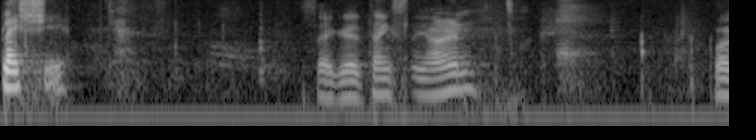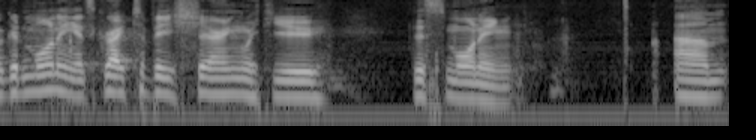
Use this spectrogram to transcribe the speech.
Bless you. So good. Thanks, Leon. Well, good morning. It's great to be sharing with you this morning. Um,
